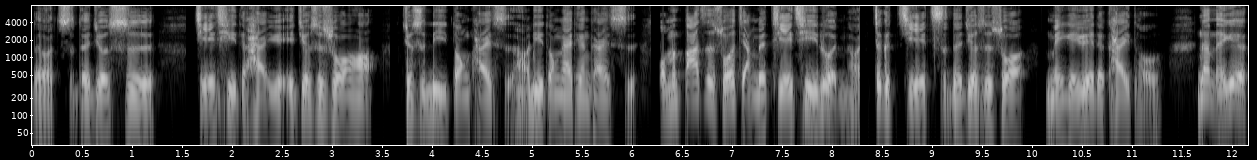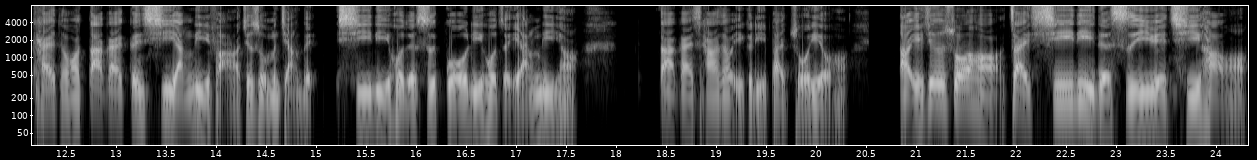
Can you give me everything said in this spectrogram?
的，指的就是节气的亥月，也就是说哈，就是立冬开始哈，立冬那天开始，我们八字所讲的节气论哈，这个节指的就是说每个月的开头。那每个月开头啊，大概跟西洋历法啊，就是我们讲的西历或者是国历或者阳历哈，大概差到一个礼拜左右哈。啊，也就是说哈，在西历的十一月七号哈，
